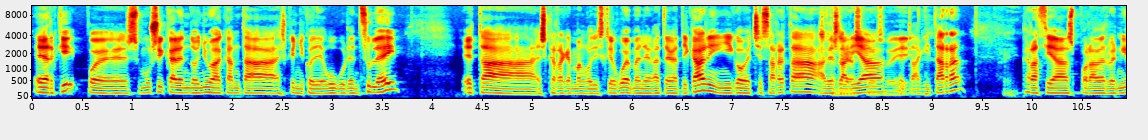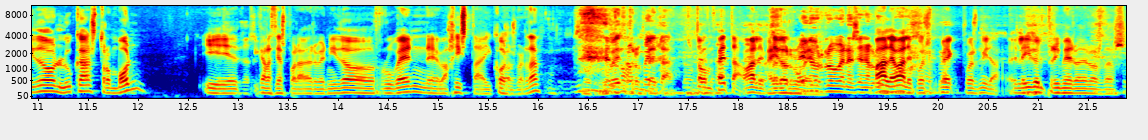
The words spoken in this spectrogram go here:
Ederki, pues musikaren doinua kanta eskainiko diegu gure entzulei, eta eskerrak emango dizkegu hemen egategatikan, Inigo Etxezarreta, abeslaria eta guitarra. Gracias por haber venido, Lucas, trombón. Y eh, gracias por haber venido Rubén, eh, bajista y coros, ¿verdad? Rubén, trompeta. Trompeta, vale. Hay Rubén. dos Rúbenes en el Vale, grupo. vale, pues, me- pues mira, he leído el primero de los dos.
